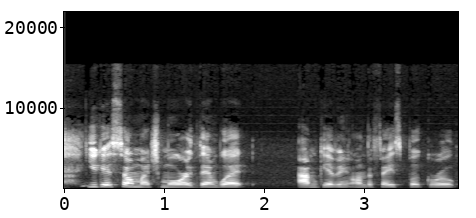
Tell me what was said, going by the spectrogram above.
you get so much more than what I'm giving on the Facebook group.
